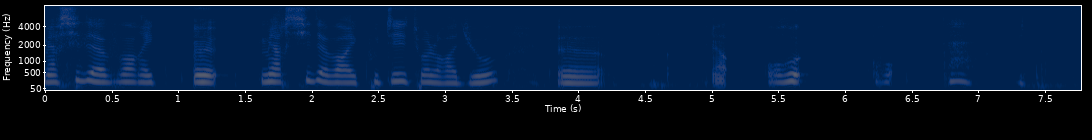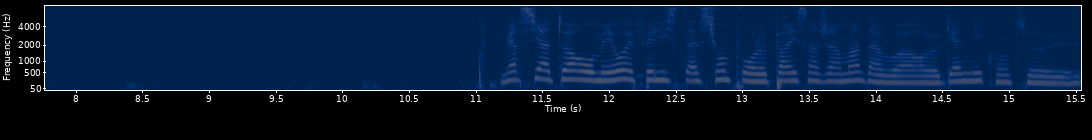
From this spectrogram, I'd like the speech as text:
Merci d'avoir euh, merci d'avoir écouté Étoile Radio. Euh, Merci à toi Roméo et félicitations pour le Paris Saint-Germain d'avoir euh, gagné contre, euh,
